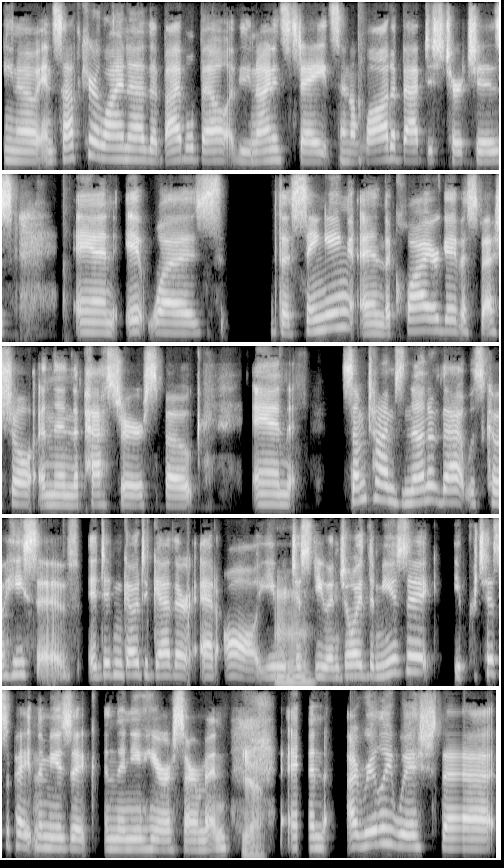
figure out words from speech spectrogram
you know, in South Carolina, the Bible Belt of the United States, and a lot of Baptist churches. And it was the singing and the choir gave a special, and then the pastor spoke. And sometimes none of that was cohesive. It didn't go together at all. You mm-hmm. just you enjoyed the music, you participate in the music, and then you hear a sermon. Yeah. And I really wish that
